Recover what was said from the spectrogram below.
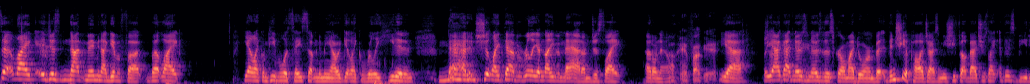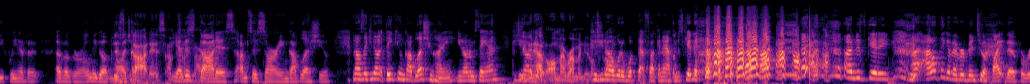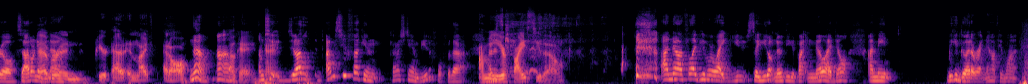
so like, it just not, made me not give a fuck. But like, yeah, like when people would say something to me, I would get like really heated and mad and shit like that. But really, I'm not even mad. I'm just like, I don't know. Okay, fuck it. Yeah. But yeah, I got nose to nose with this girl in my dorm. But then she apologized to me. She felt bad. She was like, "This beauty queen of a of a girl. Let me go apologize." This goddess. I'm yeah, so this sorry. goddess. I'm so sorry, and God bless you. And I was like, you know what? Thank you, and God bless you, honey. You know what I'm saying? Because You, you, know, can I have all my ramen noodles. because you know I would have whooped that fucking ass. I'm just kidding. I'm just kidding. I, I don't think I've ever been to a fight though, for real. So I don't even ever know. in peer at, in life at all. no, uh-uh. Okay. I'm okay. too. Do I, I'm too fucking gosh damn beautiful for that. I mean, you're feisty though. I know. I feel like people are like, you. So you don't know if you can fight? No, I don't. I mean, we can go at it right now if you want.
